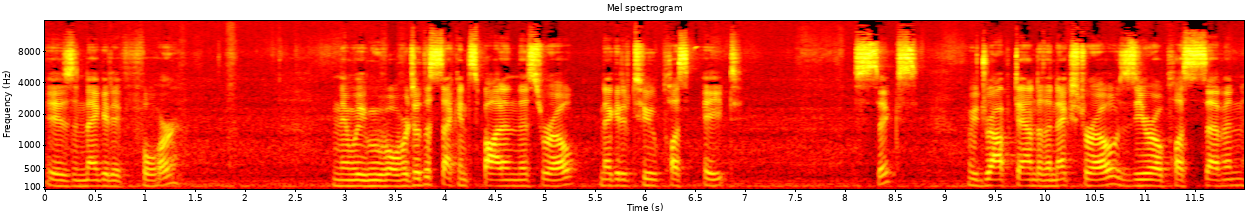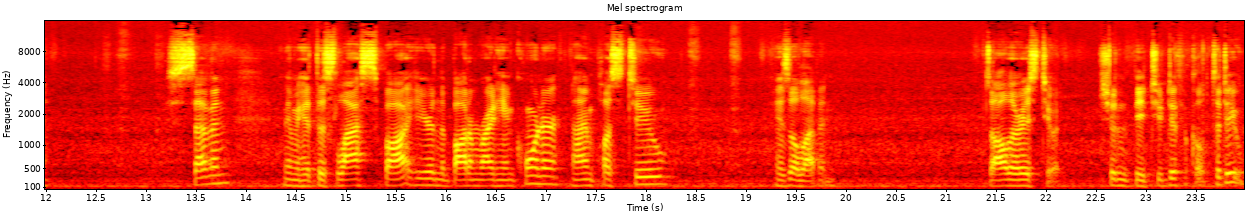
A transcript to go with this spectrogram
is negative 4. And then we move over to the second spot in this row. Negative 2 plus 8, 6. We drop down to the next row, 0 plus 7, 7. And then we hit this last spot here in the bottom right hand corner, 9 plus 2 is 11. That's all there is to it. Shouldn't be too difficult to do.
